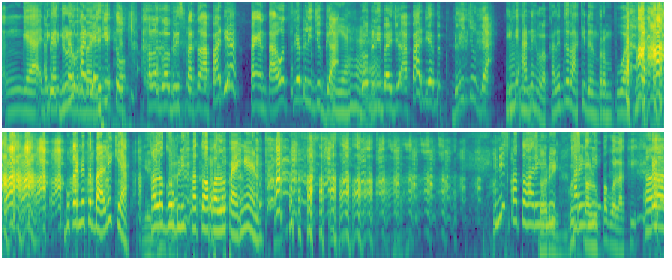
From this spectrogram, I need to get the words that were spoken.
enggak, ini kan kita dulu kan dia berbagi. gitu. Kalau gue beli sepatu apa dia pengen tahu, terus dia beli juga. Iya. Gue beli baju apa dia be- beli juga. Ini aneh loh, kalian tuh laki dan perempuan. Bukannya terbalik ya? Ya Kalau gue beli sepatu apa lo pengen? ini sepatu hari Sorry, ini. gue Hari suka ini. lupa gue laki. Eh,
